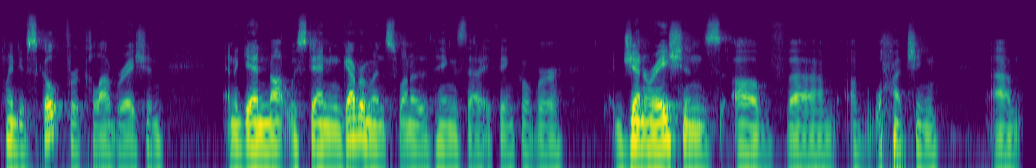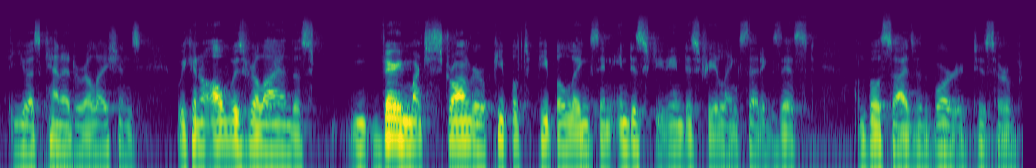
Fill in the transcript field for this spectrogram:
plenty of scope for collaboration. And again, notwithstanding governments, one of the things that I think over generations of, uh, of watching um, US Canada relations, we can always rely on those very much stronger people to people links and industry to industry links that exist on both sides of the border to sort of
